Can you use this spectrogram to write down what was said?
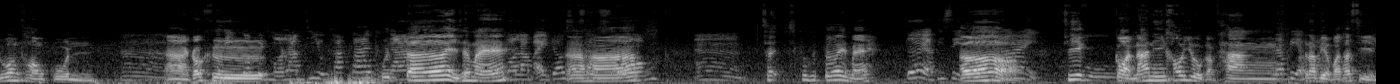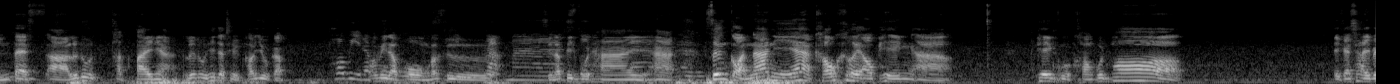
ด้วงทองกุล อ่าอ่าก็คือก็เป็นหมอลำที่อยู่ภาคใต้เหมือนคุณกันเต้ยใช่ไหม หมอลำไอดอลอ่าสฮะองอ่าใช่คือคุณเต้ยไหม เต้ยอภิสิทธิ์เออ ใช่ ที่ถูก่อนหน้านี้เขาอยู่กับทางระเบียบ ระเบียบวัฒนศิลป์แต่อ่าฤดูถัดไปเนี่ยฤดูที่จะถึงเขาอยู่กับ พ่อวีรพ่อวีรพงศ์ก็คือ กลับมาศิลปินภูไทยอ่าอ่าซึ่งก่อนหน้านี้เขาเคยเอาเพลงอ่าเพลงของคุณพ่อ เอกชัยไป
